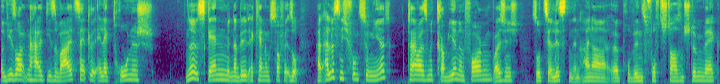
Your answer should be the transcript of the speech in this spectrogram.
Und die sollten halt diese Wahlzettel elektronisch ne, scannen mit einer Bilderkennungssoftware. So, hat alles nicht funktioniert, teilweise mit gravierenden Folgen, weiß ich nicht, Sozialisten in einer äh, Provinz 50.000 Stimmen weg,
